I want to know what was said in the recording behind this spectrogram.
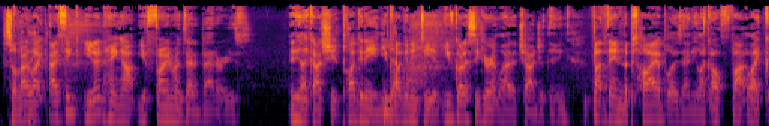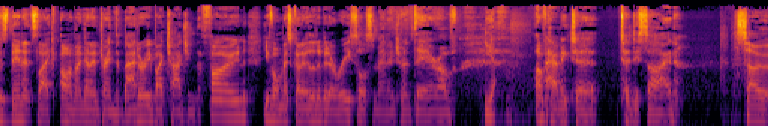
sort of I thing. like, I think you don't hang up, your phone runs out of batteries. And you're like, oh shit, plug it in. You Yeah. plug it into your, you've got a cigarette lighter charger thing. But then the tire blows out and you're like, oh fuck, like, cause then it's like, oh, am I going to drain the battery by charging the phone? You've almost got a little bit of resource management there of, yeah. of having to, to decide. So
